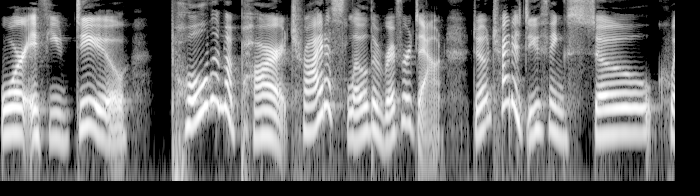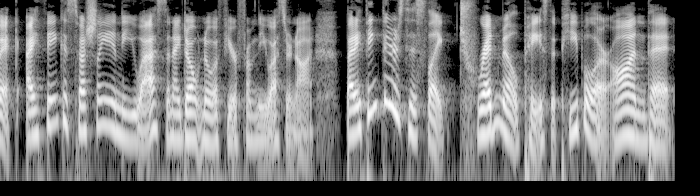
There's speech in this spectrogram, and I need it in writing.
Or if you do, pull them apart. Try to slow the river down. Don't try to do things so quick. I think, especially in the US, and I don't know if you're from the US or not, but I think there's this like treadmill pace that people are on that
